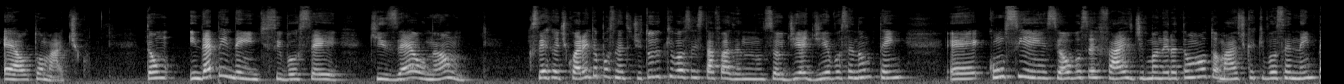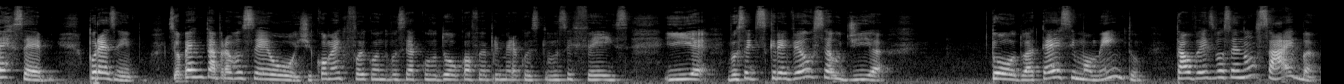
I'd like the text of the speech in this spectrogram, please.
é automático. Então, independente se você quiser ou não, cerca de 40% de tudo que você está fazendo no seu dia a dia você não tem é, consciência ou você faz de maneira tão automática que você nem percebe. Por exemplo, se eu perguntar para você hoje como é que foi quando você acordou, qual foi a primeira coisa que você fez e é, você descreveu o seu dia todo até esse momento, talvez você não saiba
